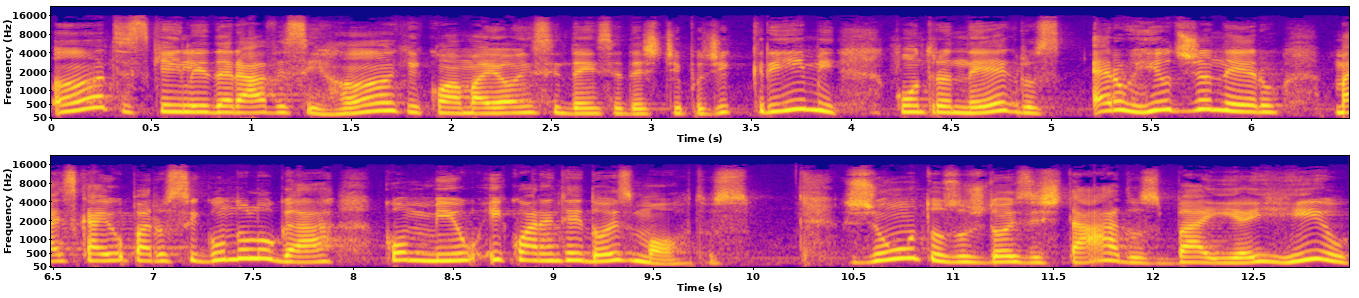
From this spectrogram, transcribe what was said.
Antes, quem liderava esse ranking com a maior incidência desse tipo de crime contra negros era o Rio de Janeiro, mas caiu para o segundo lugar com 1.042 mortos. Juntos, os dois estados, Bahia e Rio,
